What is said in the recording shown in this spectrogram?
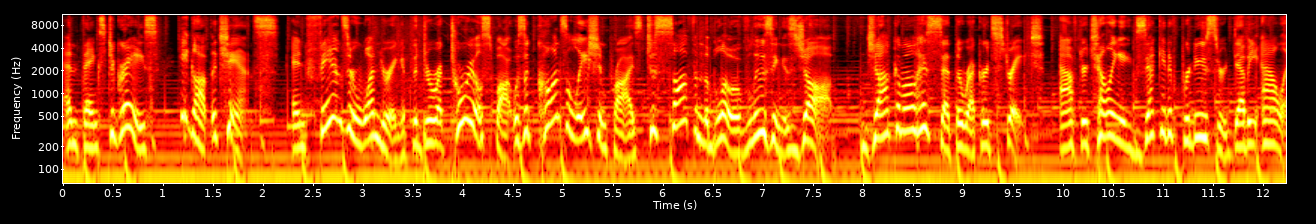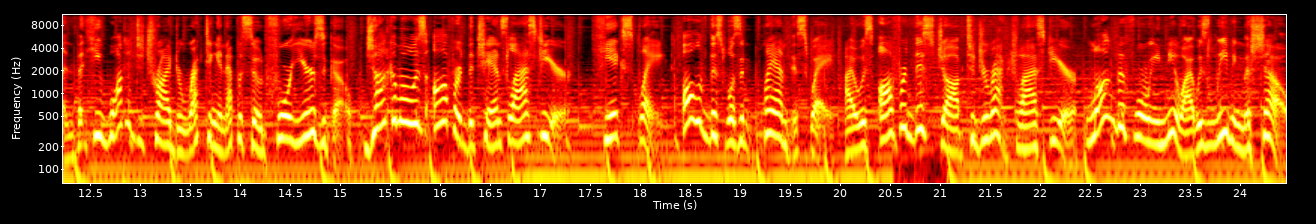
and thanks to Grey's, he got the chance. And fans are wondering if the directorial spot was a consolation prize to soften the blow of losing his job. Giacomo has set the record straight. After telling executive producer Debbie Allen that he wanted to try directing an episode four years ago, Giacomo was offered the chance last year. He explained, All of this wasn't planned this way. I was offered this job to direct last year, long before we knew I was leaving the show.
